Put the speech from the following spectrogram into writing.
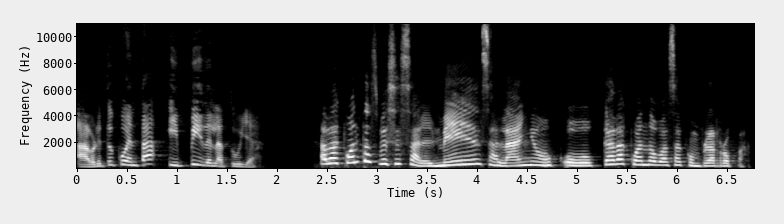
abre tu cuenta y pide la tuya. Ada, ¿cuántas veces al mes, al año o cada cuándo vas a comprar ropa?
